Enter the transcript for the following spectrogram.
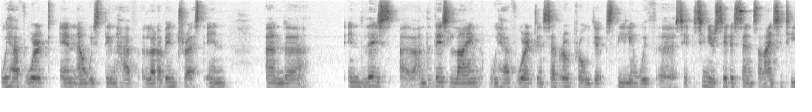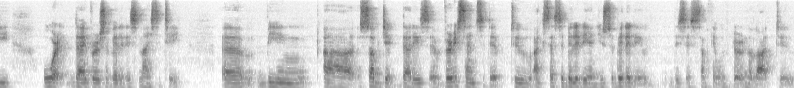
we have worked in and we still have a lot of interest in and uh, in this uh, under this line we have worked in several projects dealing with uh, senior citizens and ICT or diverse abilities in ICT um, being a subject that is uh, very sensitive to accessibility and usability, this is something we've learned a lot too.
